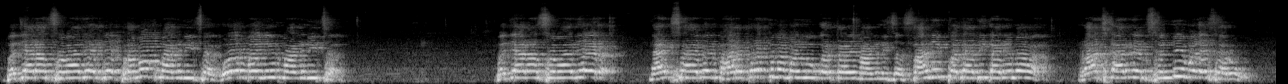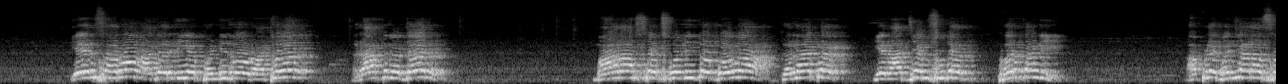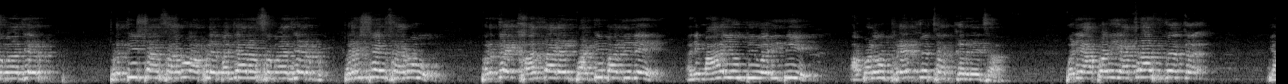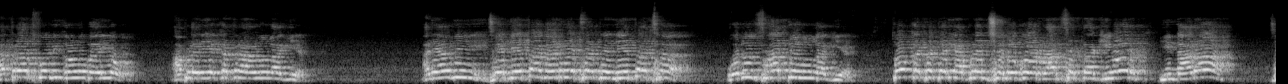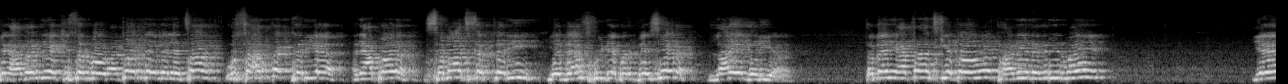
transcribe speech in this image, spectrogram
बंजारा समाजाचे प्रमुख मागणीचं गोरबोलीर मागणीचं बंजारा समाजेर नाईक साहेब भारतरत्न म्हणून करताना मागणीचं स्थानिक पदाधिकारी व राजकारणी संधी मिळे सारू. एर सारू आदरणीय पंडितभाऊ राठोड रात्र दर महाराष्ट्र छोडी तो गोवा कर्नाटक हे राज्य सुद्धा फरताणी આપણે બંજારા સમાજે પ્રતિષ્ઠા સારું આપણે બંજારા સમાજે प्रश्न સારું त्यांनी पाठिंबा दिले आणि महायुतीवरती आपण हो प्रयत्न करण्याचा पण आपण यात्राच न यात्राच कोणी करू भाई आपण एकत्र आणू लागे आणि आम्ही जे नेता घडण्याचा ते नेताच वरून साथ देऊ लागे तो कथा तरी आपण शलोगोर राजसत्ता घेऊन ही नारा जे आदरणीय किशन भाऊ राठौर देवेलेचा वो सार्थक ठरिया आणि आपण समाज कत्तरी या ये व्यासपीठे पर बेसर लाए गरिया तब यात्रा कहते हुए थाने नगरी में ये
